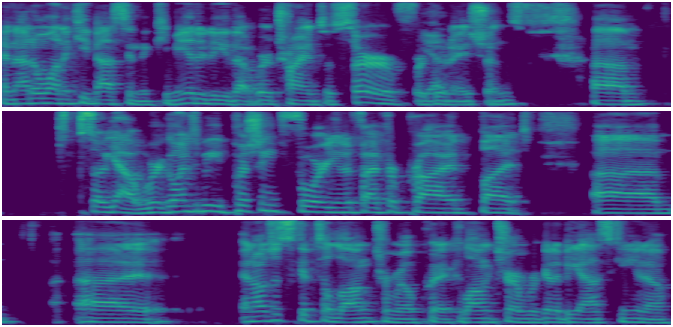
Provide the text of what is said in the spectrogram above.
And I don't want to keep asking the community that we're trying to serve for yep. donations. Um, so yeah, we're going to be pushing for Unified for Pride, but um, uh, and I'll just skip to long term real quick. Long term, we're going to be asking, you know,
